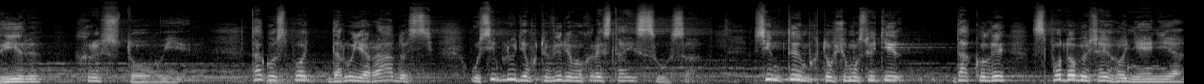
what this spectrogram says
віри Христової. Так Господь дарує радость усім людям, хто вірив у Христа Ісуса, всім тим, хто в цьому світі деколи сподобався й гоніння,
